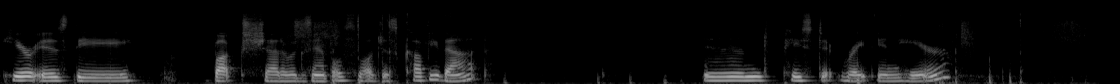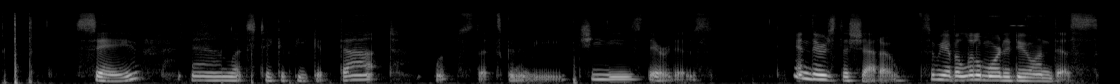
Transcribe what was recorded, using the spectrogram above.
here is the box shadow example. So I'll just copy that and paste it right in here. Save, and let's take a peek at that. Whoops, that's going to be cheese. There it is. And there's the shadow. So we have a little more to do on this.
